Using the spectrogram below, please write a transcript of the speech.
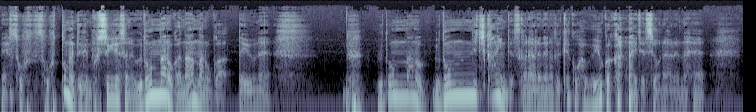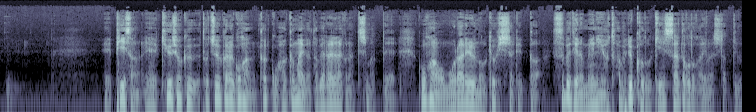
ね、ソフト麺ってでも不思議ですよね。うどんなのか何なのかっていうね。うどんなの、うどんに近いんですかね、あれね。なんか結構よくわからないですよね、あれね。え P さん、えー給食途中からご飯かっこ白米が食べられなくなってしまってご飯を盛られるのを拒否した結果すべてのメニューを食べることを禁止されたことがありましたっていう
